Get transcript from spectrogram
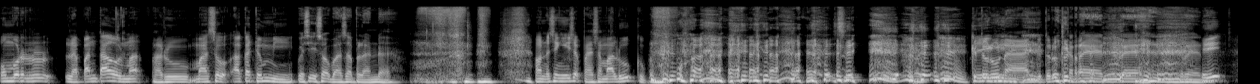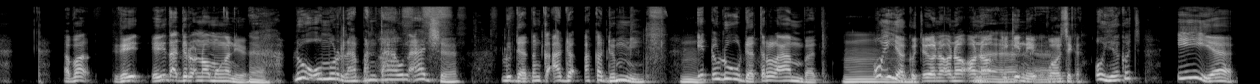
umur 8 tahun Mak, baru masuk akademi. Wis iso bahasa Belanda. Ono sing iso bahasa Maluku. keturunan, keturunan. Keren, keren, keren. Jadi apa? Jadi ini tak dirok omongan ya. Ya. Lu umur 8 tahun aja lu datang ke ada akademi Hmm. itu lu udah terlambat. Hmm. oh iya coach ono ono ono Eh, iki nih posisi kan oh iya coach. Iya.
